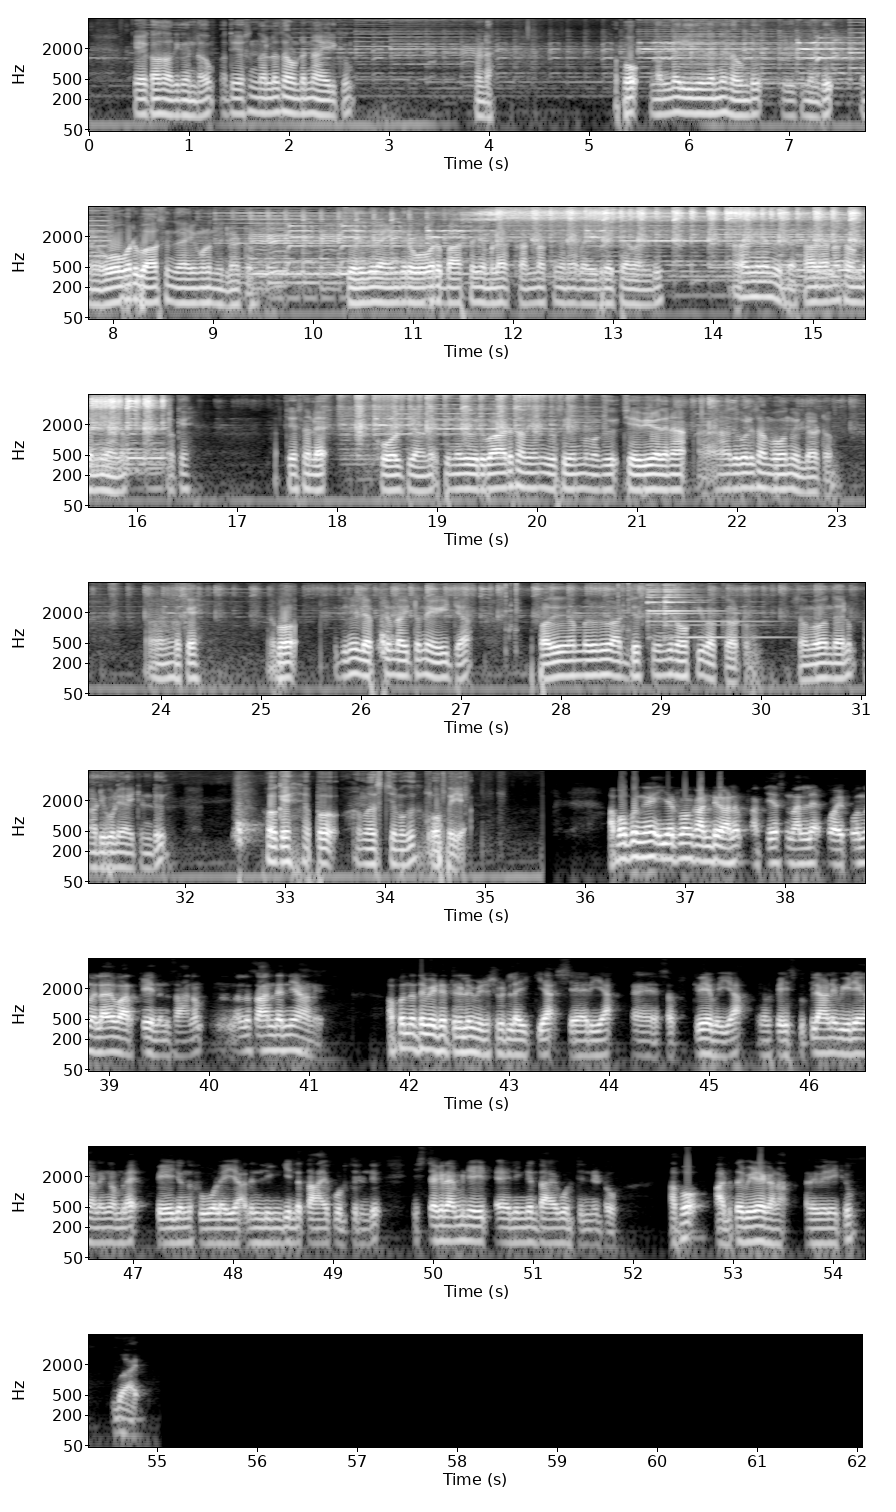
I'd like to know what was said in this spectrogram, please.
കേൾക്കാൻ സാധിക്കുന്നുണ്ടാവും. അത്യാവശ്യം നല്ല സൗണ്ട് തന്നെ ആയിരിക്കും. വേണ്ട അപ്പോൾ നല്ല രീതിയിൽ തന്നെ സൗണ്ട് കേൾക്കുന്നുണ്ട്. ഓവർ ബാസും കാര്യങ്ങളൊന്നും ഇല്ല കേട്ടോ. ചിലത് ഭയങ്കര ഓവർ ബാസ് നമ്മളെ കണ്ണൊക്കെ ഇങ്ങനെ വൈബ്രേറ്റ് ആവാറുണ്ട്. അങ്ങനെയൊന്നുമില്ല സാധാരണ സൗണ്ട് തന്നെയാണ്. ഓക്കെ അത്യാവശ്യം നല്ല ക്വാളിറ്റിയാണ് പിന്നെ ഇത് ഒരുപാട് സമയം യൂസ് ചെയ്യുമ്പോൾ നമുക്ക് ചെവി വേദന അതുപോലെ സംഭവമൊന്നും ഇല്ല കേട്ടോ. ഓക്കെ അപ്പോൾ ഇതിന് ലെഫ്റ്റും റൈറ്റൊന്നും എയ്റ്റ അപ്പോൾ അത് നമ്മളൊരു അഡ്ജസ്റ്റ്മെന്റ് നോക്കി വെക്കാം കേട്ടോ. സംഭവം എന്തായാലും അടിപൊളിയായിട്ടുണ്ട് ഓക്കെ അപ്പോൾ ജസ്റ്റ് നമുക്ക് ഓഫ് ചെയ്യാം. അപ്പോൾ ഇപ്പോൾ ഇങ്ങനെ ഇയർഫോൺ കണ്ടു കാണും. അത്യാവശ്യം നല്ല കുഴപ്പമൊന്നും ഇല്ലാതെ വർക്ക് ചെയ്യുന്നുണ്ട് സാധനം. നല്ല സാധനം തന്നെയാണ്. അപ്പോൾ ഇന്നത്തെ വീഡിയോ ഇത്രയുള്ള വീഡിയോസ് ലൈക്ക് ചെയ്യുക ഷെയർ ചെയ്യുക സബ്സ്ക്രൈബ് ചെയ്യുക. നിങ്ങൾ ഫേസ്ബുക്കിലാണ് വീഡിയോ കാണുന്നത് നമ്മളെ പേജ് ഒന്ന് ഫോളോ ചെയ്യുക. അതിന് ലിങ്കിന്റെ താഴെ കൊടുത്തിട്ടുണ്ട്. ഇൻസ്റ്റാഗ്രാമിന്റെ ലിങ്കും താഴെ കൊടുത്തിട്ടുണ്ട് കേട്ടോ അപ്പോൾ അടുത്ത വീഡിയോ കാണാം. അതുവരേക്കും ബൈ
